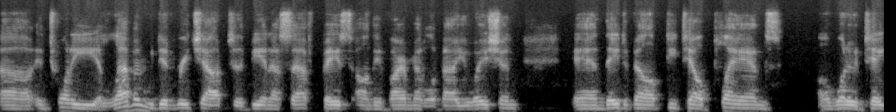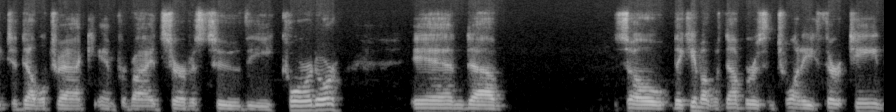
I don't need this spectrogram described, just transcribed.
Uh, In 2011, we did reach out to the BNSF based on the environmental evaluation. And they developed detailed plans on what it would take to double track and provide service to the corridor. And uh, so they came up with numbers in 2013.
